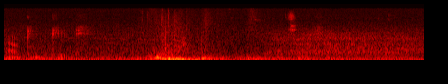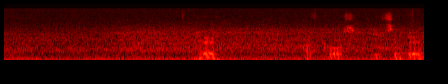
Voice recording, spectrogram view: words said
How can kick? Her. Of course, it's a her.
